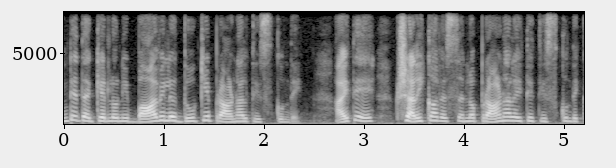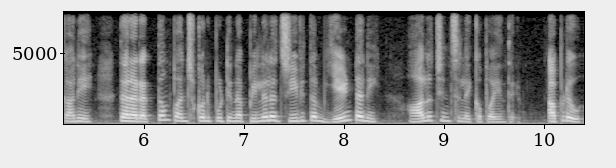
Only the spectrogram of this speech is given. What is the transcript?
ఇంటి దగ్గరలోని బావిలో దూకి ప్రాణాలు తీసుకుంది. అయితే క్షణికావేశంలో ప్రాణాలైతే తీసుకుంది కానీ తన రక్తం పంచుకొని పుట్టిన పిల్లల జీవితం ఏంటని ఆలోచించలేకపోయింది. అప్పుడు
